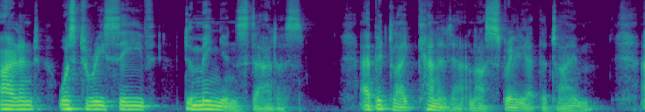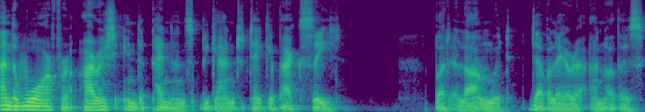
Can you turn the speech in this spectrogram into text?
Ireland was to receive Dominion status, a bit like Canada and Australia at the time, and the war for Irish independence began to take a back seat. But along with De Valera and others,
